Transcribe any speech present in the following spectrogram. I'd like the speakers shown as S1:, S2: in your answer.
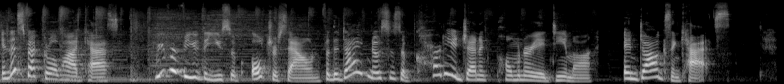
S1: In this VETgirl podcast, we review the use of ultrasound for the diagnosis of cardiogenic pulmonary edema in dogs and cats.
